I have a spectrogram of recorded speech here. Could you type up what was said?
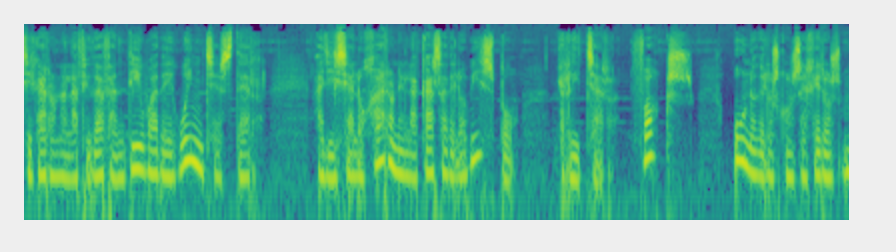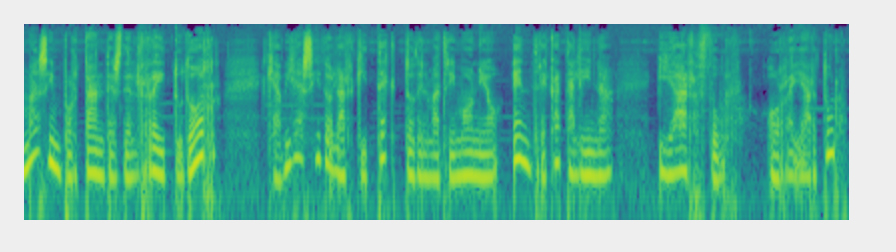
llegaron a la ciudad antigua de Winchester. Allí se alojaron en la casa del obispo Richard Fox, uno de los consejeros más importantes del rey Tudor, que había sido el arquitecto del matrimonio entre Catalina y Arthur, o rey Arturo.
